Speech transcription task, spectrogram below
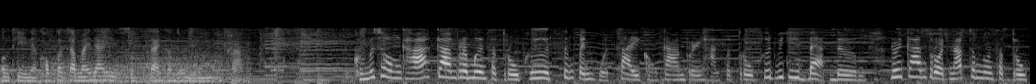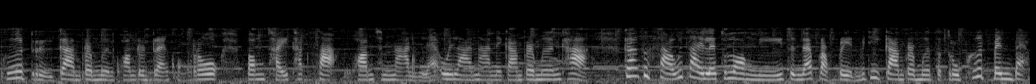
บางทีเนี่ยเขาก็จะไม่ได้สนใจกับตรงนี้ค่ะ คุณผู้ชมคะการประเมินศัตรูพืช ซึ่งเป็นหัวใจของการบริหารศัตรูพืชวิธีแบบเดิม โดยการตรวจนับจำนวนศัตรูพืช หรือการประเมินความรุนแรงของโรค ต้องใช้ทักษะความชำนาญ และเวลานานในการประเมินค่ะ การศึกษาวิจัยและทดลองนี้ จึงได้ปรับเปลี่ยนวิธีการประเมินศัตรูพืชเป็นแบบ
